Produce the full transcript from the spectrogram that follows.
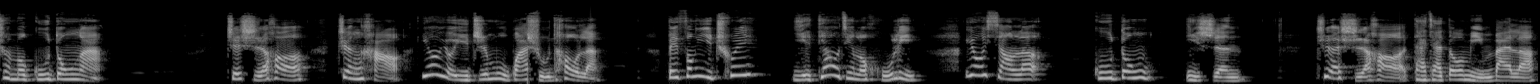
什么咕咚啊？这时候正好又有一只木瓜熟透了，被风一吹，也掉进了湖里，又响了咕咚一声。这时候大家都明白了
